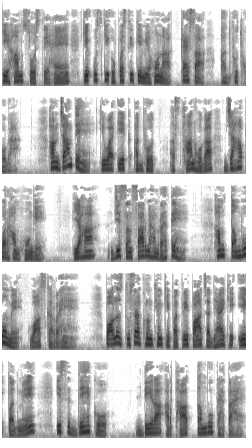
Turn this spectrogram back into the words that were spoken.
कि हम सोचते हैं कि उसकी उपस्थिति में होना कैसा अद्भुत होगा। हम जानते हैं कि वह एक अद्भुत स्थान होगा जहाँ पर हम होंगे। यहाँ जिस संसार में हम रहते हैं, हम तंबुओं में वास कर रहे हैं। पॉलस दूसरा क्रंथियों की पत्री पाँच अध्याय के एक पद में इस देह को डेरा अर्थात तंबू कहता है।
